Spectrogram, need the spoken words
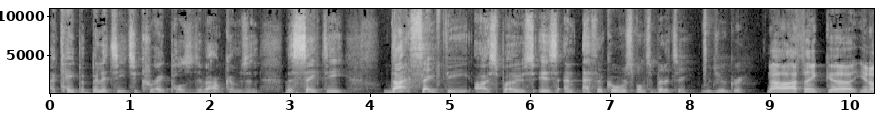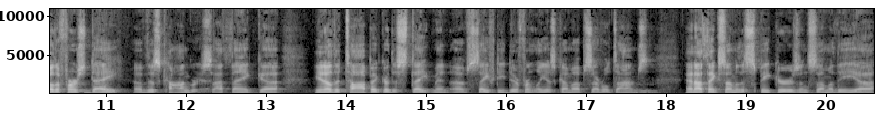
a capability to create positive outcomes, and the safety, that safety, I suppose, is an ethical responsibility? Would you agree? No, I think, uh, you know, the first day of this Congress, I think, uh, you know, the topic or the statement of safety differently has come up several times. And I think some of the speakers and some of the uh,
